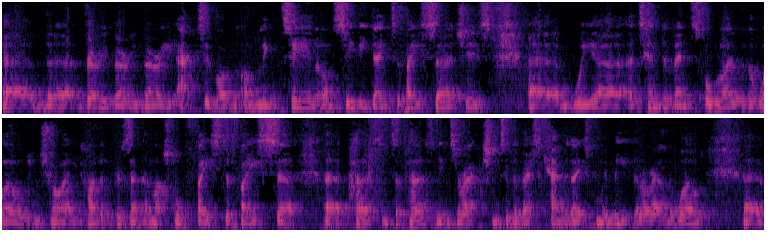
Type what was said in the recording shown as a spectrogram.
um, that are very, very, very active on, on LinkedIn and on CV database searches. Um, we uh, attend events all over the world and try and kind of present a much more face-to-face, uh, uh, person-to-person interaction to the best candidates when we meet them around the world. Uh,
